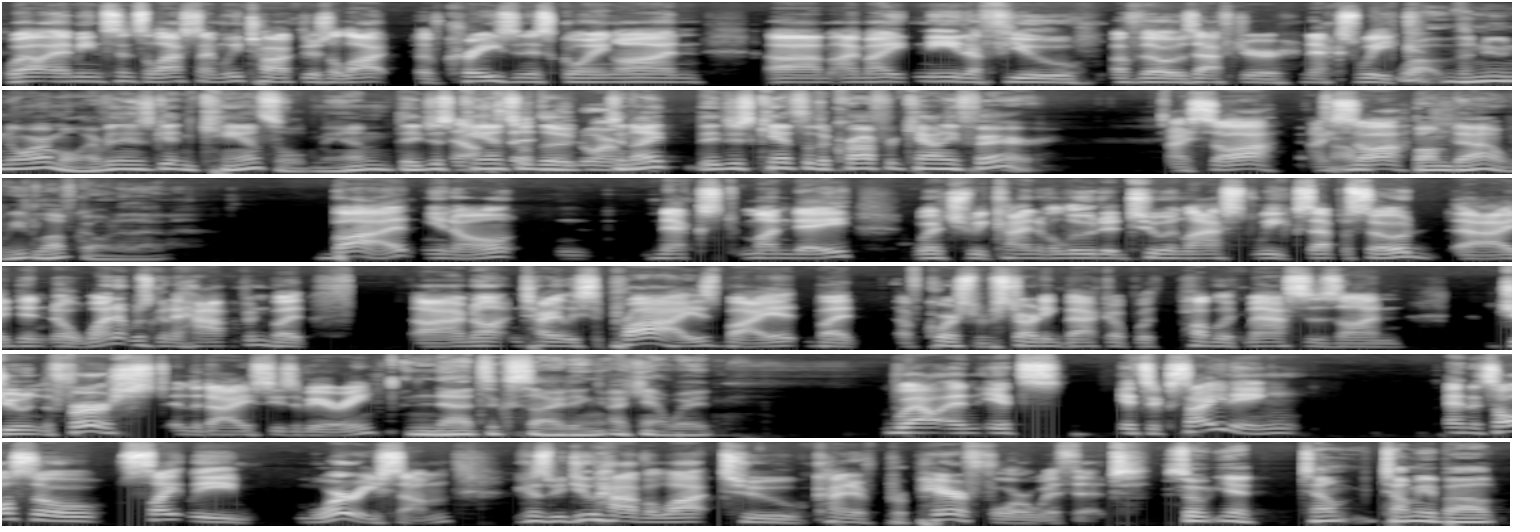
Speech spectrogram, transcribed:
Well, I mean, since the last time we talked, there's a lot of craziness going on. Um, I might need a few of those after next week. well, the new normal. Everything's getting canceled, man. They just Oh, canceled the tonight. They just canceled the Crawford County Fair. I saw, I saw. bummed out. We love going to that. But, you know, next Monday, which we kind of alluded to in last week's episode, uh, I didn't know when it was going to happen, but uh, I'm not entirely surprised by it. But of course, we're starting back up with public masses on June the 1st in the Diocese of Erie. And that's exciting. I can't wait. Well, and it's it's exciting and it's also slightly worrisome because we do have a lot to kind of prepare for with it. So yeah, tell tell me about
